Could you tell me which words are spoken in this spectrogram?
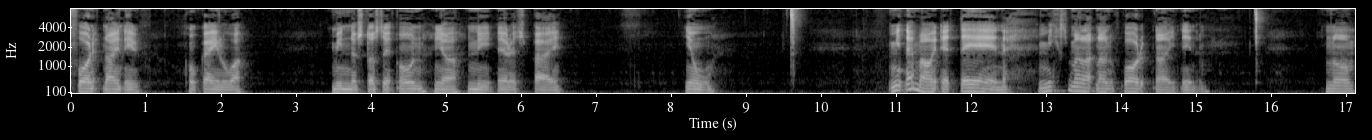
Fortnitein kokeilua, minnosta se on ja niin edespäin. Juu. Mitä mä oikein teen? Miksi mä laitan Fortnitein? No,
